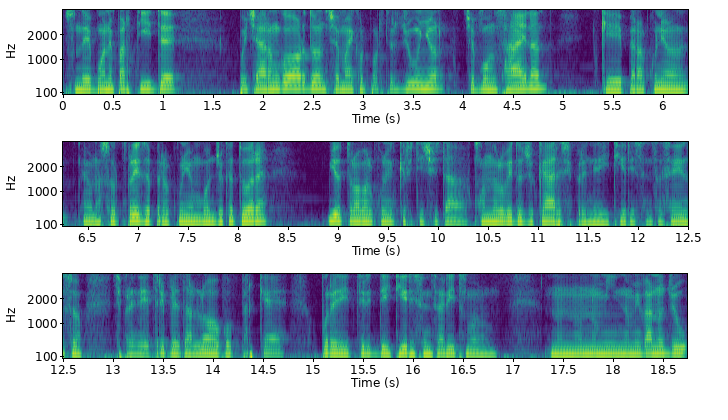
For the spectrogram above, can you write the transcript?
sono delle buone partite. Poi c'è Aaron Gordon, c'è Michael Porter Jr., c'è Bones Highland che per alcuni è una sorpresa, per alcuni è un buon giocatore. Io trovo alcune criticità. Quando lo vedo giocare si prende dei tiri senza senso, si prende dei triple dal logo perché, oppure dei, dei tiri senza ritmo, non, non- non mi, non mi vanno giù.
